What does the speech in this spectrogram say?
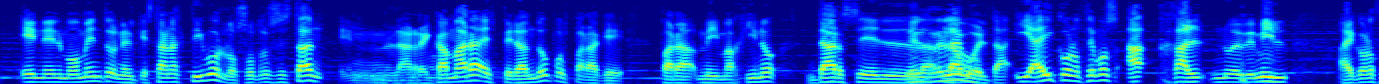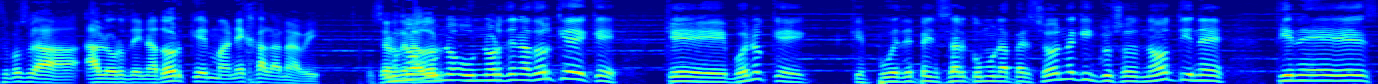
en el momento en el que están activos, los otros están en la recámara esperando, pues para que, para, me imagino, darse el- El la, vuelta. Y ahí conocemos a HAL 9000, ahí conocemos la- al ordenador que maneja la nave. Ese Uno- ordenador... uno- un ordenador que, que, que bueno, que, que puede pensar como una persona, que incluso no tiene, tienes,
